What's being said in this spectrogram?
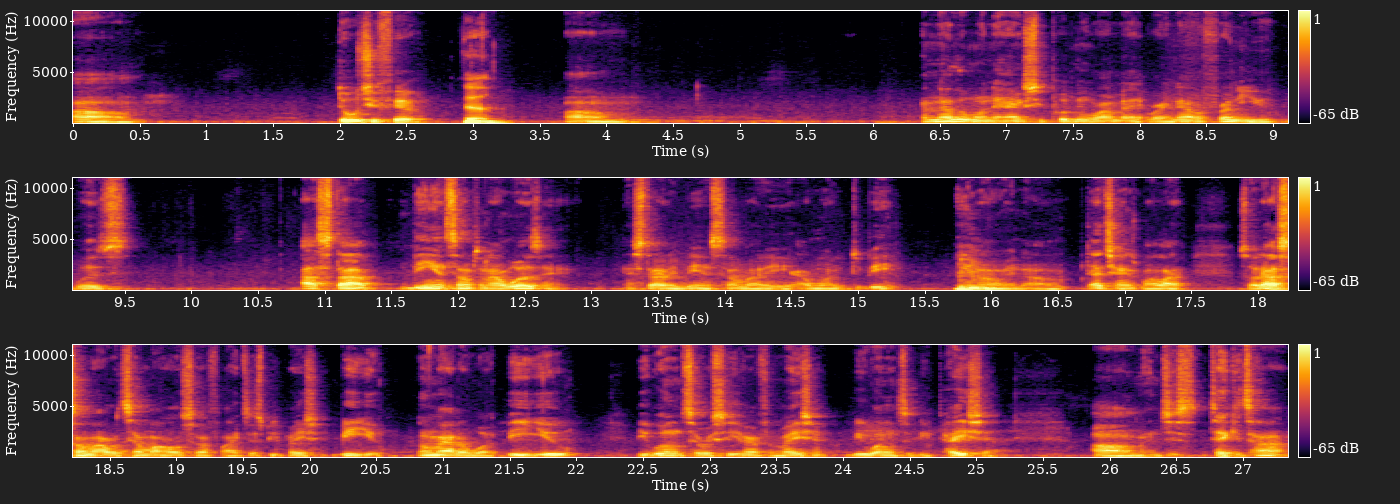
Um, do what you feel. Yeah. Um, another one that actually put me where I'm at right now in front of you was I stopped being something I wasn't and started being somebody I wanted to be. You mm-hmm. know, and um, that changed my life. So that's something I would tell my old self, like just be patient, be you, no matter what. Be you, be willing to receive information, be willing to be patient, um, and just take your time.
